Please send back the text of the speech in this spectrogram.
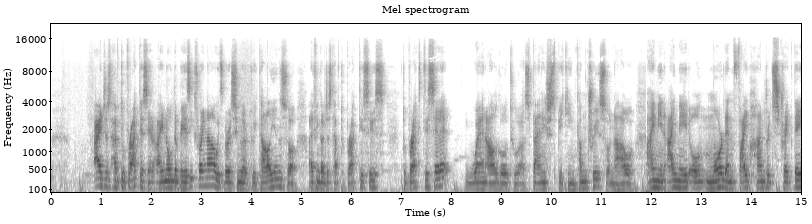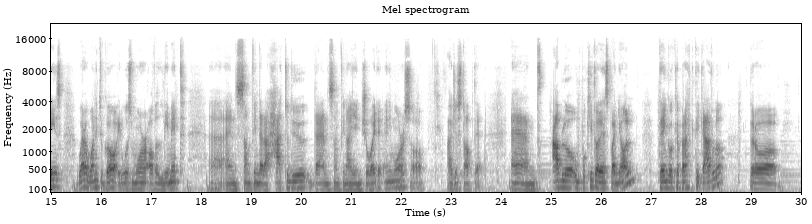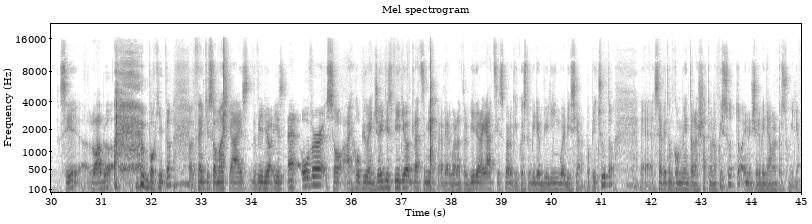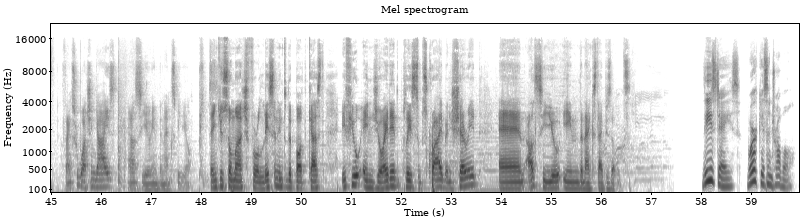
I just have to practice it. I know the basics right now. It's very similar to Italian, so I think I'll just have to practice this to practice it when I'll go to a Spanish speaking country. So now, I mean, I made all more than 500 straight days where I wanted to go. It was more of a limit uh, and something that I had to do than something I enjoyed it anymore. So I just stopped it. And hablo un poquito de español, tengo que practicarlo, pero Sí, lo hablo un poquito. Thank you so much guys. The video is uh, over, so I hope you enjoyed this video. Grazie mille per aver guardato il video ragazzi, spero che questo video bilingue vi sia un po' piaciuto. Eh, se avete un commento lasciatemelo qui sotto e noi ci rivediamo nel prossimo video. Thanks for watching guys and I'll see you in the next video. Peace. Thank you so much for listening to the podcast. If you enjoyed it, please subscribe and share it and I'll see you in the next episodes. These days, work is in trouble.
